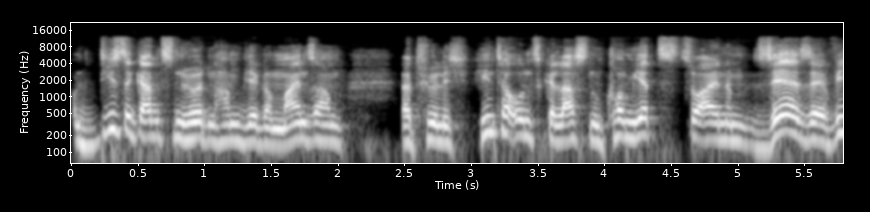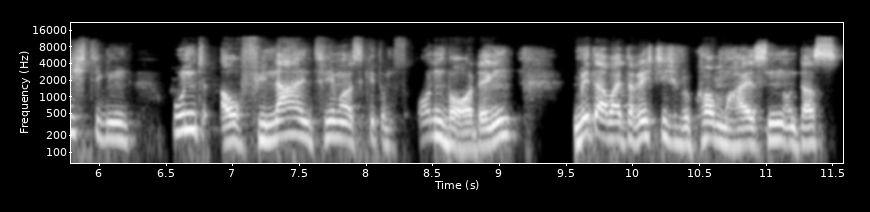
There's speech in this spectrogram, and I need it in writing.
Und diese ganzen Hürden haben wir gemeinsam natürlich hinter uns gelassen und kommen jetzt zu einem sehr, sehr wichtigen und auch finalen Thema. Es geht ums Onboarding. Mitarbeiter richtig willkommen heißen und das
